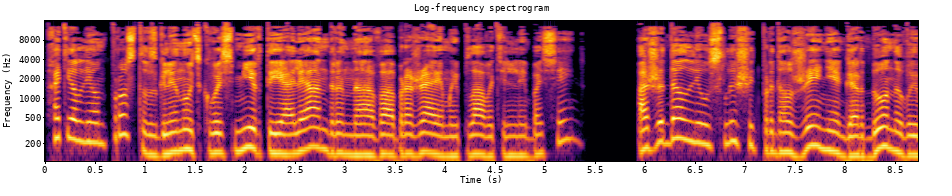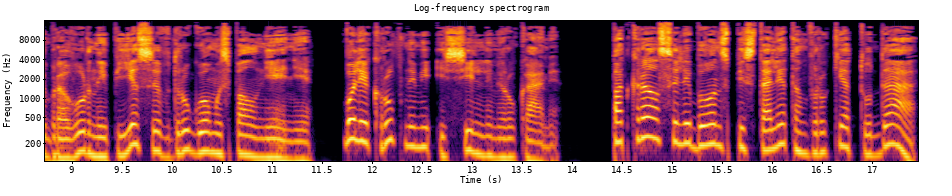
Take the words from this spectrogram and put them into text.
Хотел ли он просто взглянуть сквозь мирты и алиандры на воображаемый плавательный бассейн? Ожидал ли услышать продолжение Гордоновой бравурной пьесы в другом исполнении, более крупными и сильными руками? Подкрался ли бы он с пистолетом в руке туда,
